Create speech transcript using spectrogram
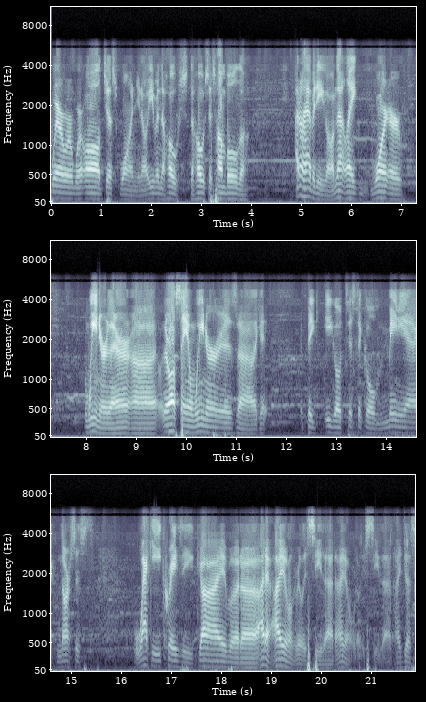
where we're, we're all just one, you know. Even the host. The host is humble. The, I don't have an ego. I'm not like Warren or Weiner there. Uh, they're all saying Weiner is uh, like a, a big egotistical maniac, narcissist wacky, crazy guy, but uh, I, don't, I don't really see that. I don't really see that. I just,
